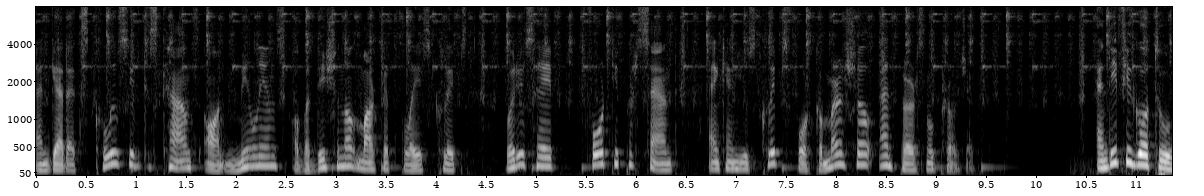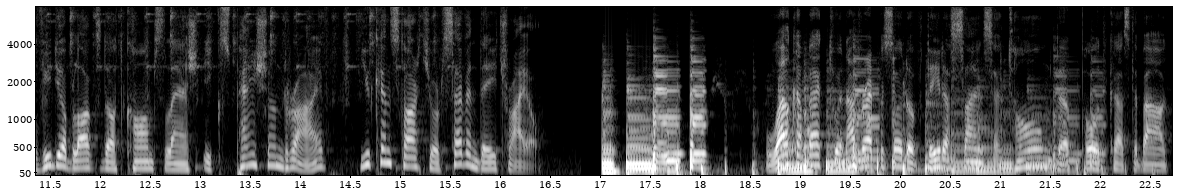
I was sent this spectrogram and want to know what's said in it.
and get exclusive discounts on millions of additional marketplace clips where you save 40% and can use clips for commercial and personal projects. And if you go to videoblocks.com slash expansion drive, you can start your 7-day trial. Welcome back to another episode of Data Science at Home, the podcast about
